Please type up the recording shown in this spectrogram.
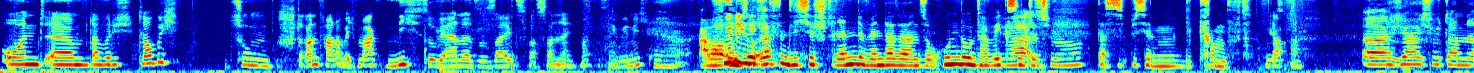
Und ähm, dann würde ich, glaube ich, zum Strand fahren. Aber ich mag nicht so gerne so Salzwasser. Ne? Ich mag das irgendwie nicht. Aber Fühl und so nicht- öffentliche Strände, wenn da dann so Hunde unterwegs Ja, sind, das, das ist ein bisschen gekrampft. Ja. Äh, ja, ich würde dann äh,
